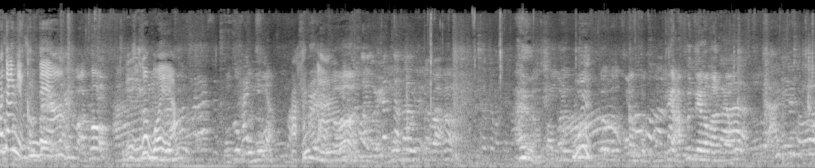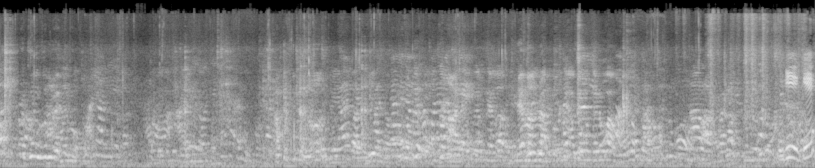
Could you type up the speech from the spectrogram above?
사장님, 근데요. 이거 뭐예요? 아, 한가. 이게 아픈 데가 많냐고 그런 거를 왜 들어 아프면은 걱정 안 해. 그냥 내가 내 마음을 아프면 내가 병원 데려가고 우리에게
